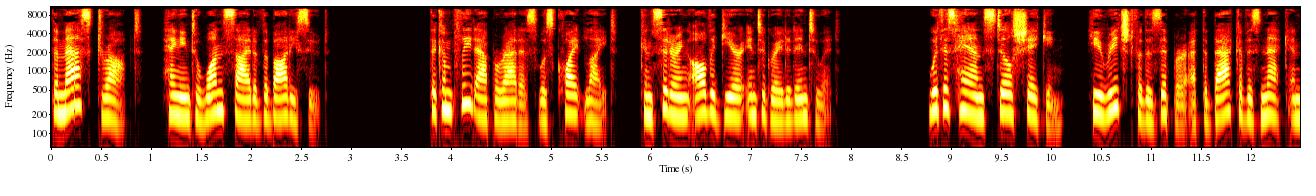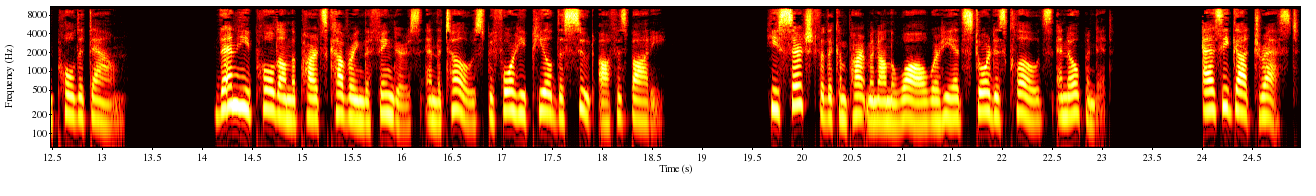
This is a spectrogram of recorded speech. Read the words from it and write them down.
The mask dropped, hanging to one side of the bodysuit. The complete apparatus was quite light, considering all the gear integrated into it. With his hands still shaking, he reached for the zipper at the back of his neck and pulled it down. Then he pulled on the parts covering the fingers and the toes before he peeled the suit off his body. He searched for the compartment on the wall where he had stored his clothes and opened it. As he got dressed,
